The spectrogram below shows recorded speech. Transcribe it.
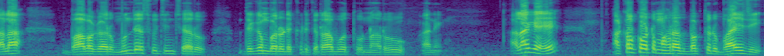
అలా బాబాగారు ముందే సూచించారు దిగంబరుడు ఇక్కడికి రాబోతున్నారు అని. అలాగే అక్కలకోట మహారాజ్ భక్తుడు బాయిజీ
